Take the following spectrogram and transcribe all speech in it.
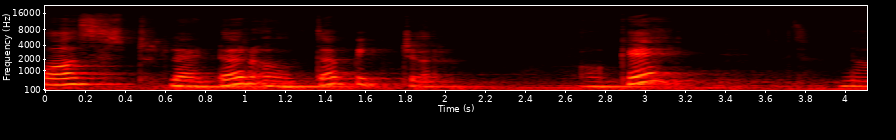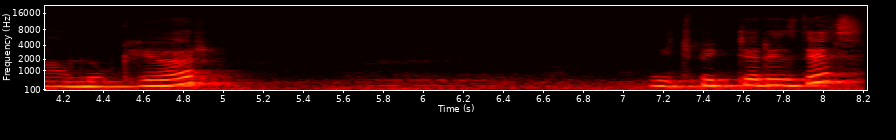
first letter of the picture. Okay? Now look here. Which picture is this?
